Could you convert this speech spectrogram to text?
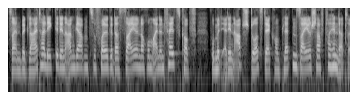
Sein Begleiter legte den Angaben zufolge das Seil noch um einen Felskopf, womit er den Absturz der kompletten Seilschaft verhinderte.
